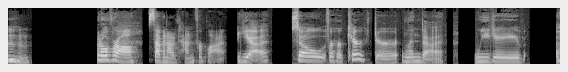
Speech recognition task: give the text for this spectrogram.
Mhm. But overall, 7 out of 10 for plot. Yeah. So for her character, Linda, we gave a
